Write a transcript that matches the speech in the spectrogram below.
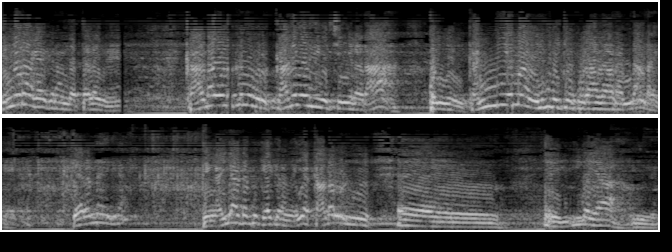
என்னடா கேக்குறான் அந்த தலைவன்? கடவுளுக்குன்னு ஒரு கதை எழுதி வச்சீங்களடா. கொஞ்சம் கண்ணியமா எழுதி வைக்க கூடாதாடான்னு தான் கேட்கிறேன் வேற என்ன கேட்கிறேன் எங்க ஐயாட்ட போய் கேக்குறாங்க ஐயா கடவுள் இல்லையா? அப்படின்னு.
